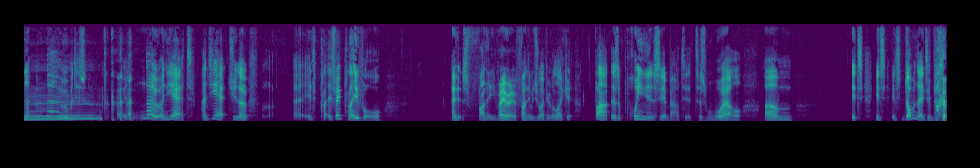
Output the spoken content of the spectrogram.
No, but it's no, and yet, and yet, you know, uh, it's pl- it's very playful, and it's funny, very very funny, which is why people like it. But there's a poignancy about it as well. Um, it's it's it's dominated by,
